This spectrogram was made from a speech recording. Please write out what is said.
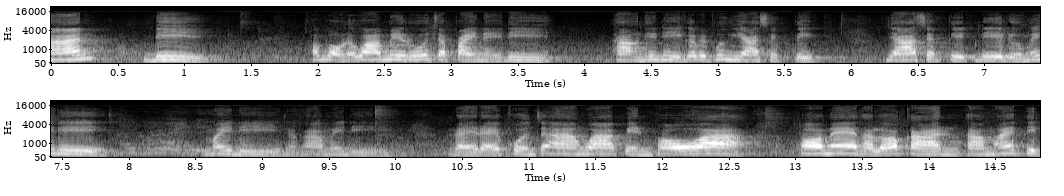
นั้นดีเขาบอกเลยว่าไม่รู้จะไปไหนดี ทางที่ดีก็ไปพึ่งยาเสพติด ยาเสพติดดีหรือไม่ดี ไม่ดีนะคะไม่ดี หลาย ๆ คนจะอ้างว่าเป็นเพราะว่า พ่อแม่ทะเลาะกันทำให้ติด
